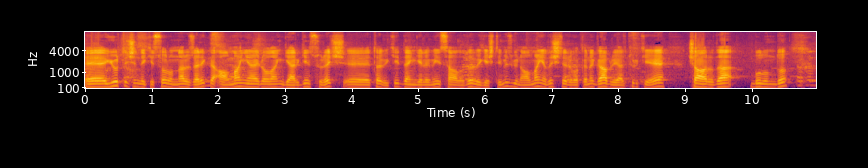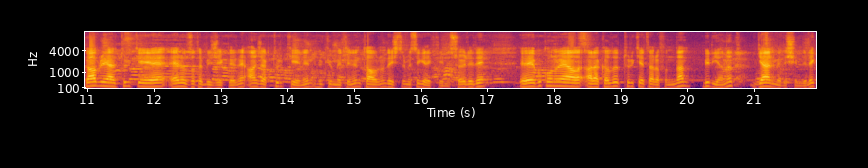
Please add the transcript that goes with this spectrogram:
e, yurt içindeki sorunlar özellikle Almanya ile olan gergin süreç e, tabii ki dengelemeyi sağladı ve geçtiğimiz gün Almanya Dışişleri Bakanı Gabriel Türkiye'ye çağrıda bulundu. Gabriel Türkiye'ye el uzatabileceklerini ancak Türkiye'nin hükümetinin tavrını değiştirmesi gerektiğini söyledi. E, bu konuya alakalı Türkiye tarafından bir yanıt gelmedi şimdilik.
